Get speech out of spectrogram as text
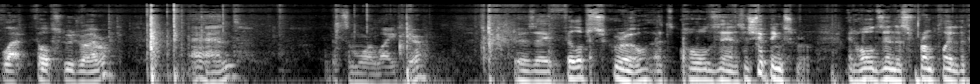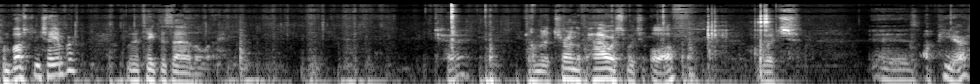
Flat Phillips screwdriver. And get some more light here. There's a Phillips screw that holds in, it's a shipping screw. It holds in this front plate of the combustion chamber. I'm going to take this out of the way. Okay. I'm going to turn the power switch off, which is up here.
